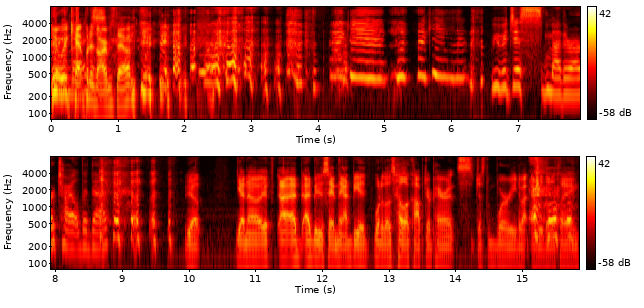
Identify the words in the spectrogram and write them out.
we can't put his arms down I can't. I can't. we would just smother our child to death. Yep. Yeah, no. If I'd, I'd be the same thing. I'd be a, one of those helicopter parents, just worried about every little thing.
